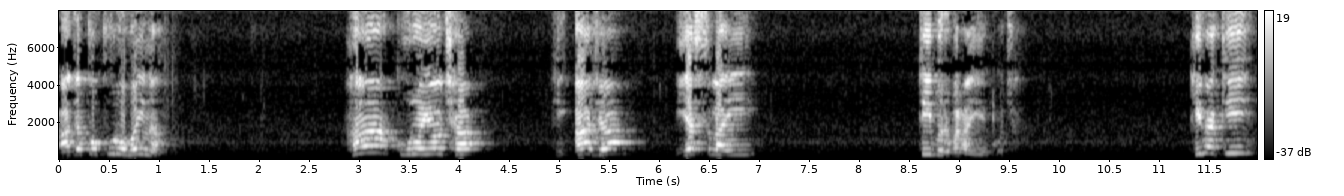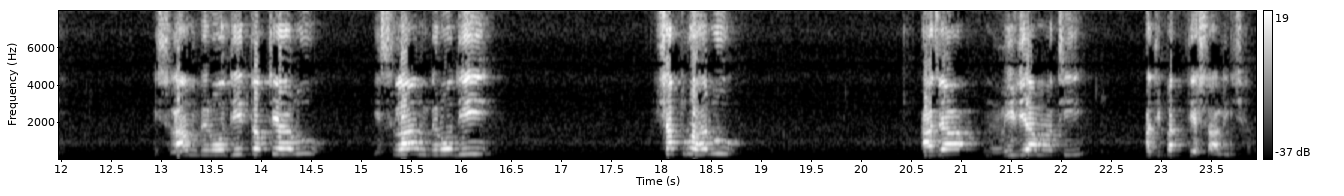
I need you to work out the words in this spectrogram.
आजको कुरो होइन। हा, कुरो यो छ कि आज यसलाई तीव्र बनाइएको छ। किनकि इस्लाम विरोधी तथ्यहरू, इस्लाम विरोधी शत्रुहरू आज मिडियामाथि आधिपत्यशाली छन्।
